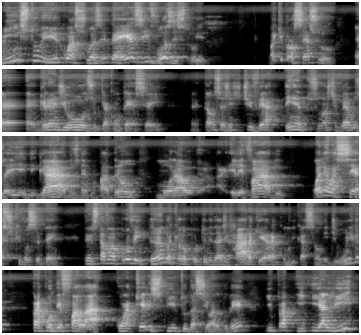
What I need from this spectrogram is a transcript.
me instruir com as suas ideias e vos instruir. Olha que processo é, grandioso que acontece aí. Então, se a gente estiver atento, se nós estivermos aí ligados, né, com um padrão moral elevado, olha o acesso que você tem. Então, eles estavam aproveitando aquela oportunidade rara que era a comunicação mediúnica para poder falar com aquele espírito da senhora Durê e, e, e ali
